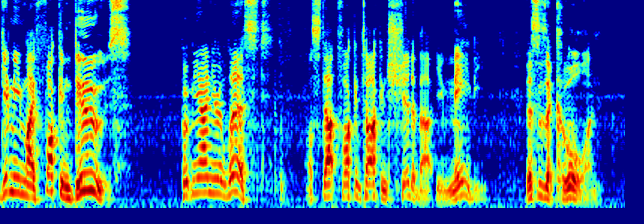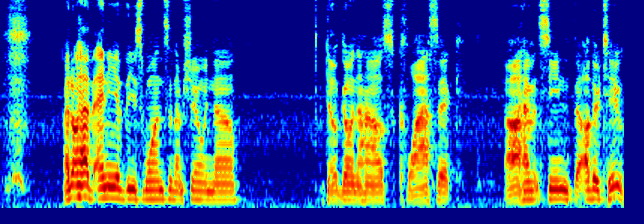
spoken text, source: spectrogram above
give me my fucking dues. Put me on your list. I'll stop fucking talking shit about you. Maybe. This is a cool one. I don't have any of these ones that I'm showing now. Don't Go in the House, classic. Uh, I haven't seen the other two.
